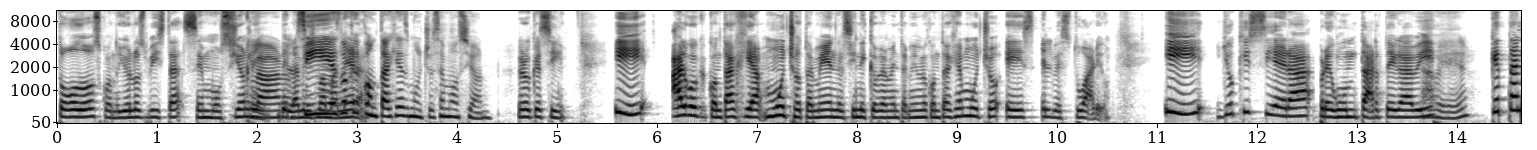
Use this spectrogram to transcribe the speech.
todos, cuando yo los vista, se emocionen de la misma manera. Sí, es lo que contagias mucho, esa emoción. Creo que sí. Y algo que contagia mucho también el cine, que obviamente a mí me contagia mucho, es el vestuario. Y yo quisiera preguntarte, Gaby, ¿qué tan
